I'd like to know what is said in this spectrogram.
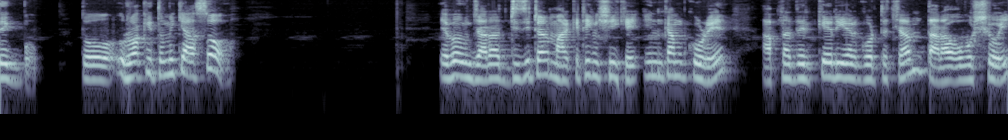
দেখব। তো রকি, তুমি কি আসো এবং যারা ডিজিটাল মার্কেটিং শিখে ইনকাম করে আপনাদের কেরিয়ার করতে চান, তারা অবশ্যই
